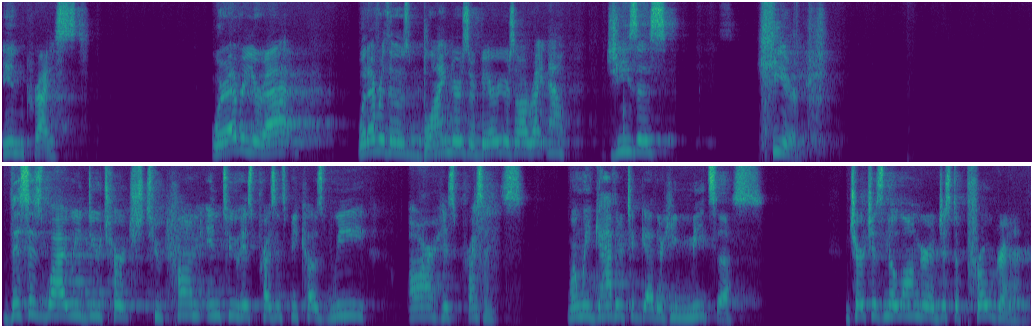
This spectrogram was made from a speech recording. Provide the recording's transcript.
in Christ. Wherever you're at, whatever those blinders or barriers are right now, Jesus here. This is why we do church to come into his presence because we are his presence. When we gather together, he meets us. Church is no longer just a program,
